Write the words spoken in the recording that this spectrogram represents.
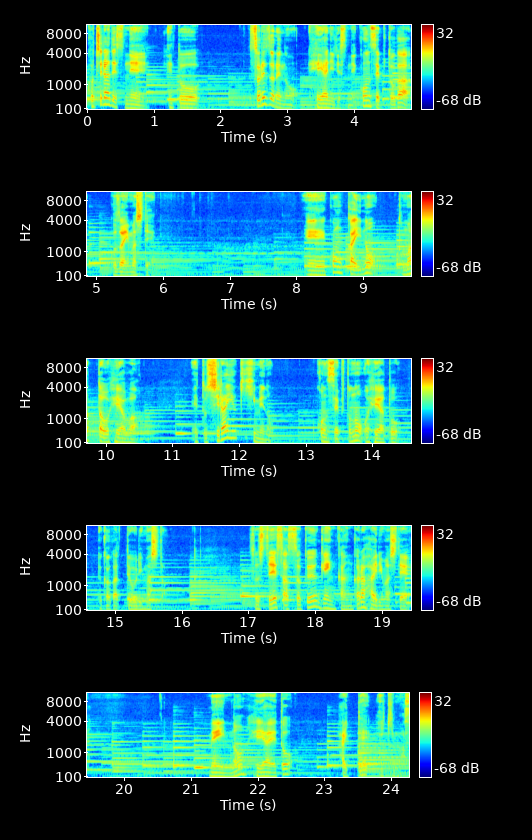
こちらですねえっとそれぞれの部屋にですねコンセプトがございまして、えー、今回の泊まったお部屋は、えっと、白雪姫のコンセプトのお部屋と伺っておりました。そして早速玄関から入りましてメインの部屋へと入っていきます。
